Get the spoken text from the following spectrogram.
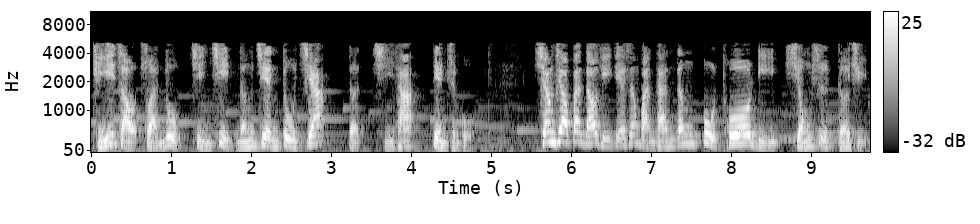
提早转入景气能见度佳的其他电子股。相较半导体跌升反弹，仍不脱离熊市格局。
